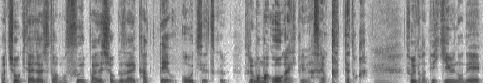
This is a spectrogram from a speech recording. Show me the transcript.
まあ、長期滞在の人はもうスーパーで食材買ってお家で作る。それもまあオーガニックの野菜を買ってとかそういうのができるので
